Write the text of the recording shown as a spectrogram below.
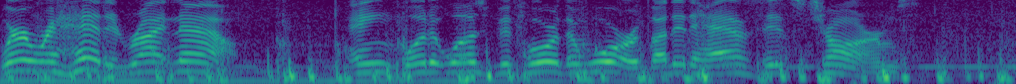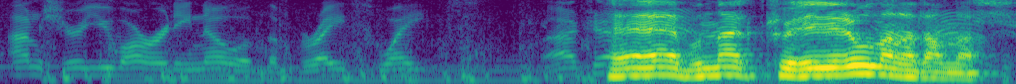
Where we're headed right now. Ain't what it was before the war, but it has its charms. I'm sure you already know of the Braithwaites. He bunlar köleleri olan adamlar.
